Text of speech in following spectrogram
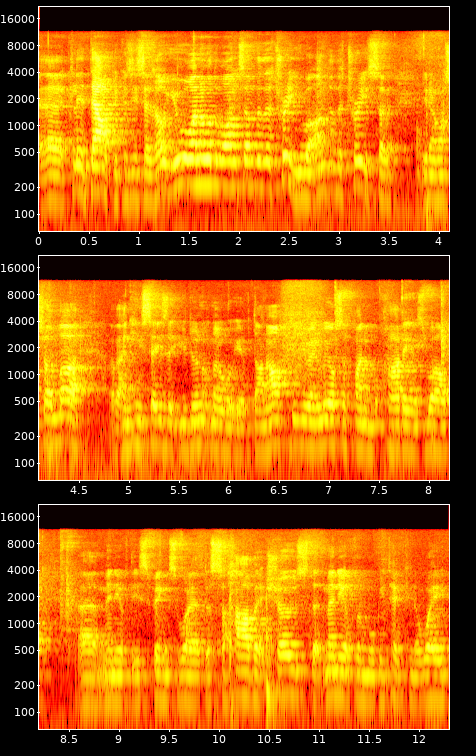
uh, clear doubt because he says, oh, you were one of the ones under the tree, you were under the tree. So, you know, mashallah. And he says that you do not know what we have done after you. And we also find in Bukhari as well uh, many of these things where the Sahaba, it shows that many of them will be taken away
